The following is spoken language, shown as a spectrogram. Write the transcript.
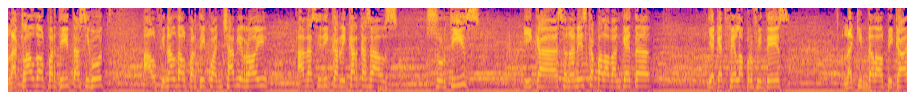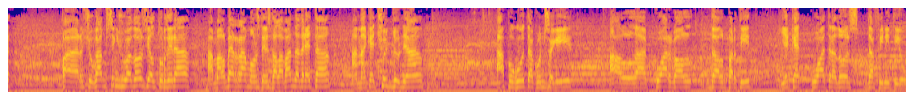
la clau del partit ha sigut al final del partit quan Xavi Roy ha decidit que Ricard Casals sortís i que se n'anés cap a la banqueta i aquest fet l'aprofités l'equip de l'Alpicat per jugar amb 5 jugadors i el Tordera amb Albert Ramos des de la banda dreta amb aquest xut llunyà ha pogut aconseguir el quart gol del partit i aquest 4-2 definitiu.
